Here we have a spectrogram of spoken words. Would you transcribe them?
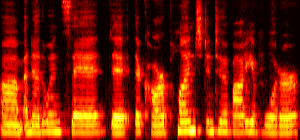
Um, another one said that their car plunged into a body of water.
